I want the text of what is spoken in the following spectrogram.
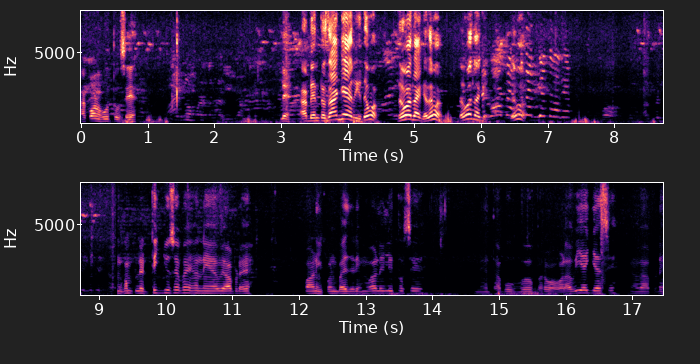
આ કોણ હોતું છે? લે, આ બેન તો જાગે હરી. દવો દવો જાગે દવો દવો જાગે. દવો કમ્પ્લીટ થઈ ગયું છે ભાઈ. અને હવે આપણે પાણી પણ બાજરીમાં વાળી લીધું છે. ને ધાબુ ભરવા વાળા આવી ગયા છે. હવે આપણે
